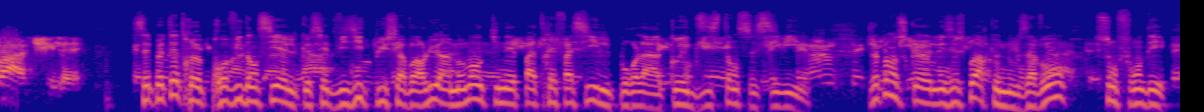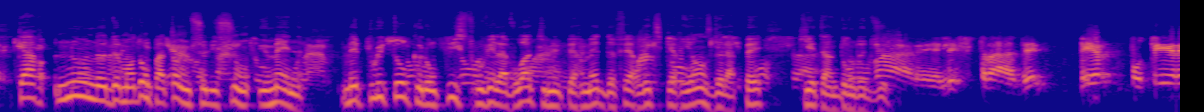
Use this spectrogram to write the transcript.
facile c'est peut-être providentiel que cette visite puisse avoir lieu à un moment qui n'est pas très facile pour la coexistence civile. Je pense que les espoirs que nous avons sont fondés, car nous ne demandons pas tant une solution humaine, mais plutôt que l'on puisse trouver la voie qui nous permette de faire l'expérience de la paix qui est un don de Dieu. Per poter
